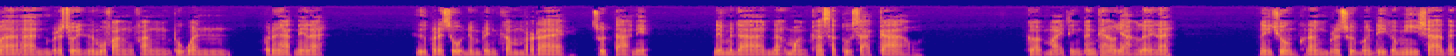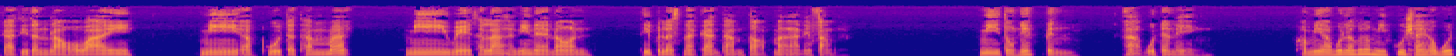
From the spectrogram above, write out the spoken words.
มาอ่านพระสูตรที่ท่านฟังฟังทุกวัน พฤหัสเนี่ยนะ คือพระสูตรนี่เป็นคำแรกสุตตะเนี่ยในบรรดาณวังคสัตตุสาเก้าก็หมายถึงทั้งเก้าอย่างเลยนะ ในช่วงครั้งพระสูตรบางทีก็มีชาตกาที่ท่านเล่าเอาไว้ มีอภูตธรรมะ มีเวทละอันนี้แน่นอน ที่เป็นลักษณะการถามตอบมาอ่านให้ฟัง มีตรงนี้เป็นอาวุธนั่นเองพอมีอาวุธแล้วก็ต้องมีผู้ใช้อาวุธ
